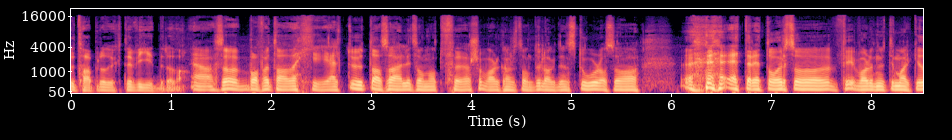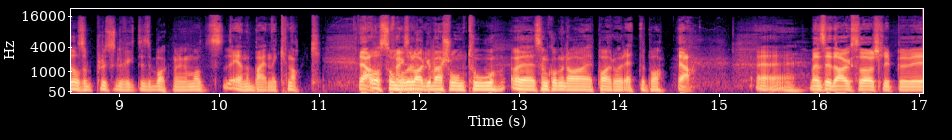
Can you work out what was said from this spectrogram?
du tar produktet videre, da. Ja, så Bare for å ta det helt ut, da, så er det litt sånn at før så var det kanskje sånn at du lagde en stol, og så etter et år så var den ute i markedet, og så plutselig fikk du tilbakemelding om at det ene beinet knakk. Ja, og så må du lage versjon to, eh, som kommer da et par år etterpå. Ja. Eh. Mens i dag så slipper vi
